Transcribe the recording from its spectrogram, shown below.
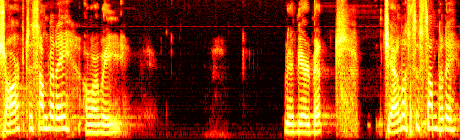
sharp to somebody, or we maybe are a bit jealous of somebody?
